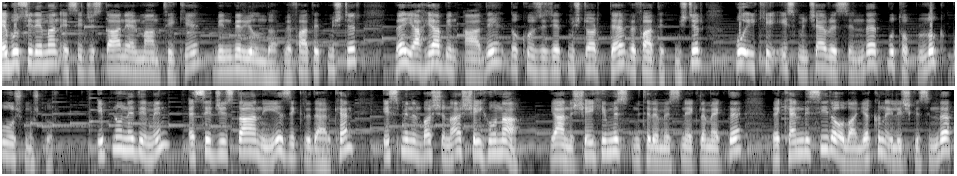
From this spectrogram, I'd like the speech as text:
Ebu Süleyman Esicistani el-Mantiki 1001 yılında vefat etmiştir ve Yahya bin Adi 974'te vefat etmiştir. Bu iki ismin çevresinde bu topluluk buluşmuştur. İbn Nedim'in Esicistani'yi zikrederken isminin başına şeyhuna yani şeyhimiz nitelemesini eklemekte ve kendisiyle olan yakın ilişkisinde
